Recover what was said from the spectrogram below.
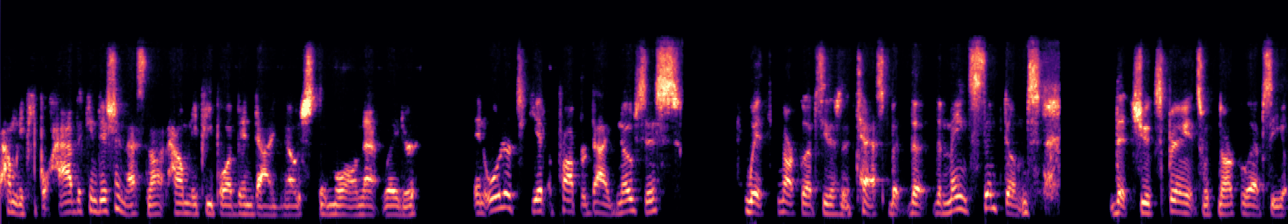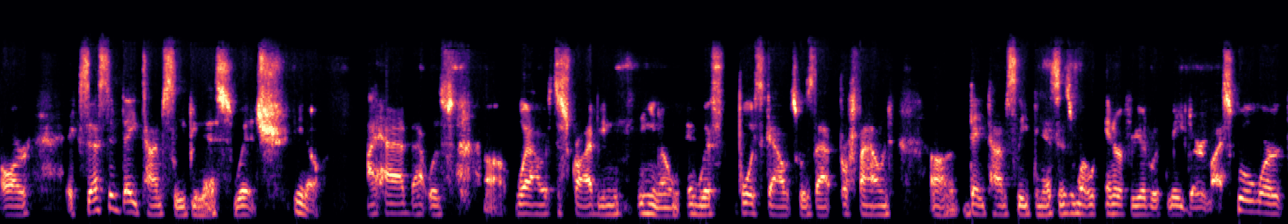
how many people have the condition. That's not how many people have been diagnosed and more on that later. In order to get a proper diagnosis with narcolepsy there's a test but the, the main symptoms that you experience with narcolepsy are excessive daytime sleepiness which you know I had that was uh, what I was describing, you know, with Boy Scouts was that profound uh, daytime sleepiness is what interfered with me during my schoolwork.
